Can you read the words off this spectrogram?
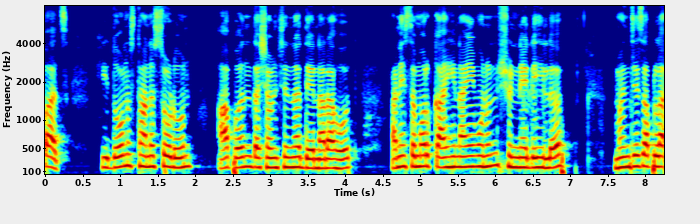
पाच ही दोन स्थानं सोडून आपण दशांशचिन्ह देणार आहोत. आणि समोर काही नाही म्हणून शून्य लिहिलं. म्हणजेच आपला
